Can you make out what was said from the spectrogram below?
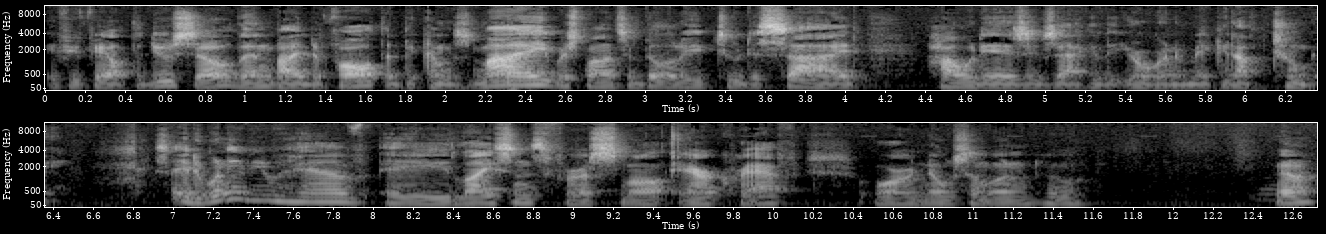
If you fail to do so, then by default it becomes my responsibility to decide how it is exactly that you're going to make it up to me. Say, do any of you have a license for a small aircraft or know someone who. No?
